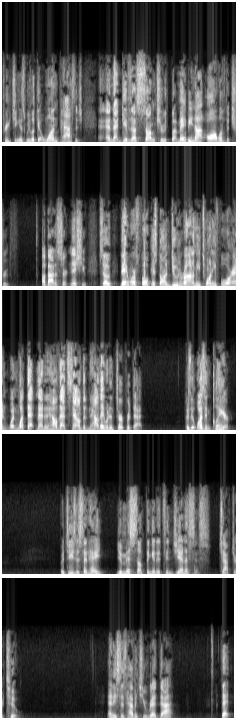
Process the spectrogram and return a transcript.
preaching, is we look at one passage, and that gives us some truth, but maybe not all of the truth about a certain issue. So they were focused on Deuteronomy 24 and when, what that meant and how that sounded and how they would interpret that. Because it wasn't clear. But Jesus said, hey, you missed something and it's in Genesis chapter 2. And he says, haven't you read that? That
